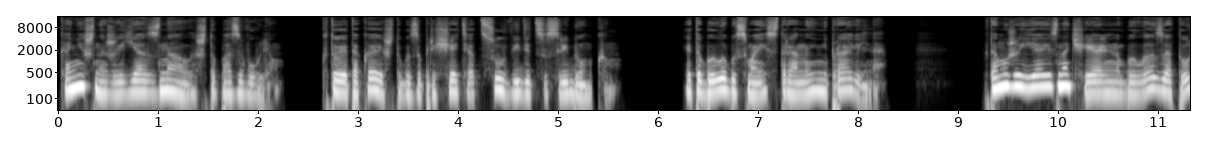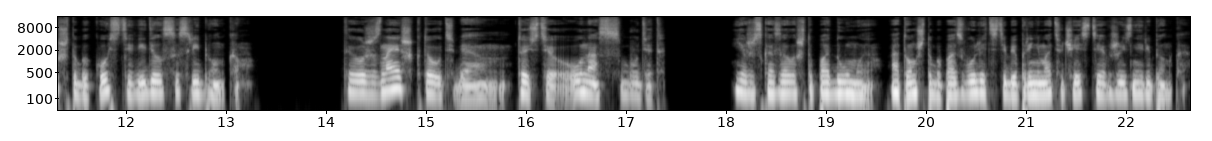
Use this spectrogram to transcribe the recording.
Конечно же, я знала, что позволю. Кто я такая, чтобы запрещать отцу видеться с ребенком? Это было бы с моей стороны неправильно. К тому же я изначально была за то, чтобы Костя виделся с ребенком. Ты уже знаешь, кто у тебя, то есть у нас будет? Я же сказала, что подумаю о том, чтобы позволить тебе принимать участие в жизни ребенка.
